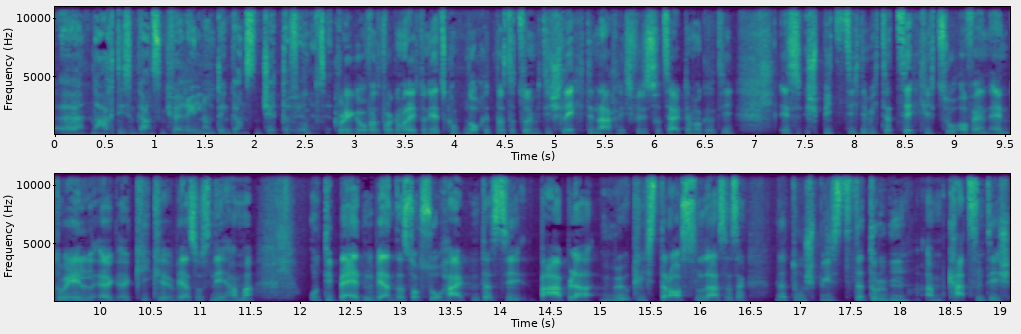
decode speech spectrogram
äh, nach diesen ganzen Querellen und den ganzen Chat-Affären Kollege Hofer hat vollkommen recht. Und jetzt kommt noch etwas dazu, nämlich die schlechte Nachricht für die Sozialdemokratie. Es spitzt sich nämlich tatsächlich zu auf ein, ein Duell äh, Kickel versus Nehammer. Und die beiden werden das auch so halten, dass sie Babler möglichst draußen lassen und sagen, na du spielst da drüben am Katzentisch.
